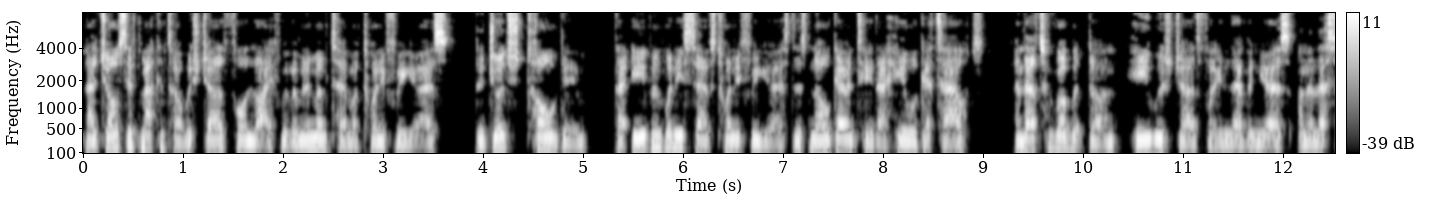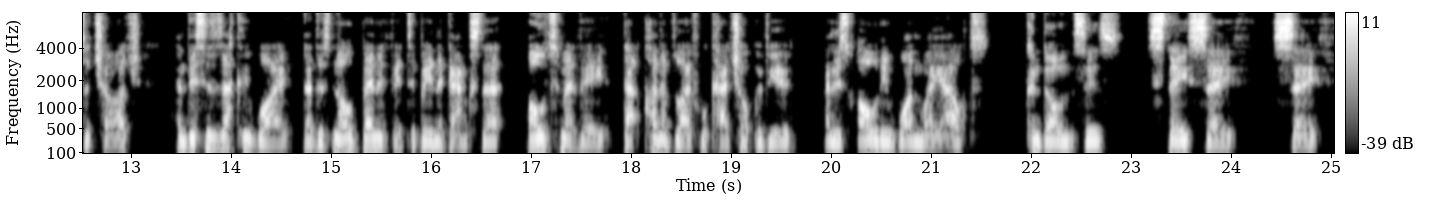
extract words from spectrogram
Now, Joseph McIntyre was jailed for life with a minimum term of 23 years. The judge told him that even when he serves 23 years, there's no guarantee that he will get out. And as for Robert Dunn, he was jailed for 11 years on a lesser charge. And this is exactly why that there's no benefit to being a gangster. Ultimately, that kind of life will catch up with you, and there's only one way out. Condolences. Stay safe. Safe.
